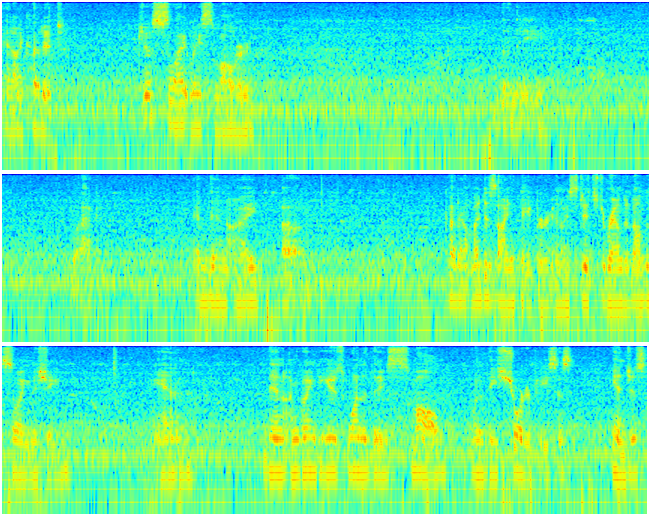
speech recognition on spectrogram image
And I cut it just slightly smaller than the black. And then I um, cut out my design paper and I stitched around it on the sewing machine. And then I'm going to use one of these small, one of these shorter pieces, hinges,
